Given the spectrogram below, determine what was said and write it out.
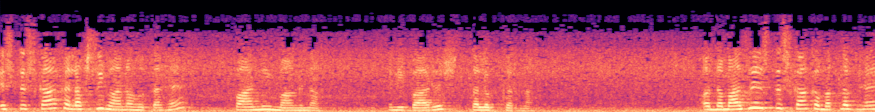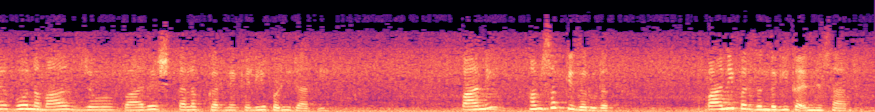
استسقا کا لفظی معنی ہوتا ہے پانی مانگنا یعنی بارش طلب کرنا۔ اور نماز استسقا کا مطلب ہے وہ نماز جو بارش طلب کرنے کے لیے پڑھی جاتی ہے۔ پانی ہم سب کی ضرورت ہے۔ پانی پر زندگی کا انحصار۔ ہے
